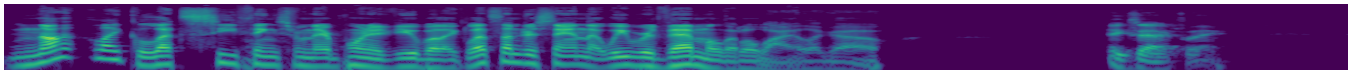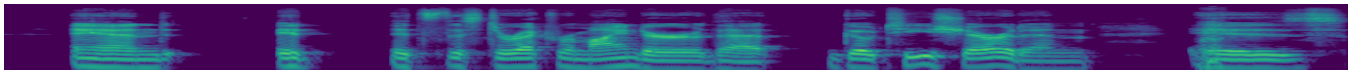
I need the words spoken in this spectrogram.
not like let's see things from their point of view, but like let's understand that we were them a little while ago. Exactly. And it it's this direct reminder that Goatee Sheridan is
